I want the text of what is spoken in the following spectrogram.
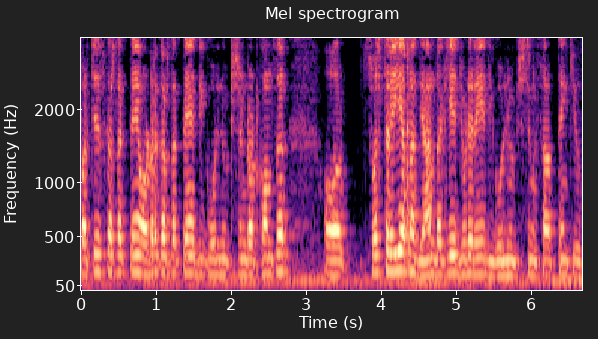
परचेज कर सकते हैं ऑर्डर कर सकते हैं the gold nutrition dot com sir और स्वस्थ रहिए अपना ध्यान रखिए जुड़े रहिए दी गोल्ड न्यूट्रिशन के साथ। थैंक यू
